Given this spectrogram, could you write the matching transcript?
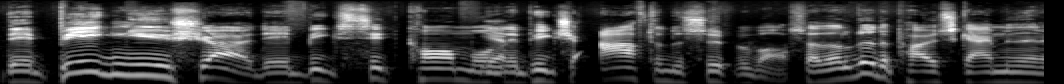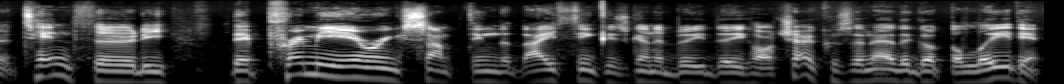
their big new show, their big sitcom or Yep. their big show after the Super Bowl. So they'll do the post game, and then at ten thirty, they're premiering something that they think is going to be the hot show because they know they've got the lead in.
